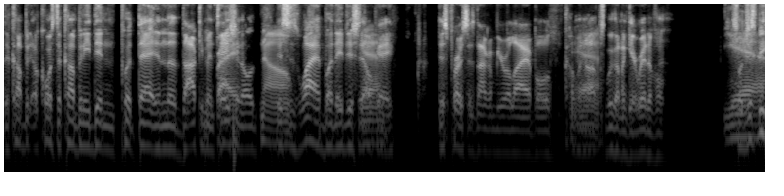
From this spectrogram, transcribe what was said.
The company, of course, the company didn't put that in the documentation. right Oh, this is why, but they just said, yeah okay, this person's not gonna be reliable coming yeah up. So we're gonna get rid of them. Yeah. So just be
